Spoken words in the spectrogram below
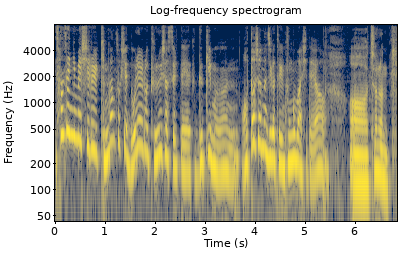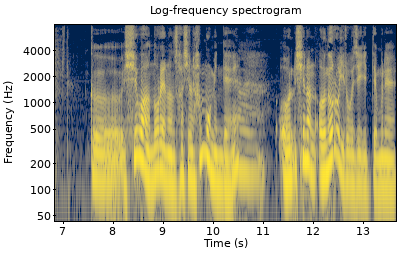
선생님의 시를 김광석 씨의 노래로 들으셨을 때 그 느낌은 어떠셨는지가 되게 궁금하시대요. 어, 저는 그 시와 노래는 사실 한 몸인데 음. 어, 시는 언어로 이루어지기 때문에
